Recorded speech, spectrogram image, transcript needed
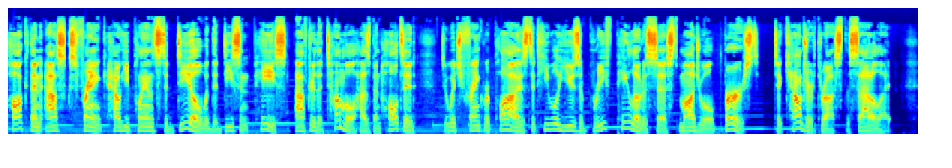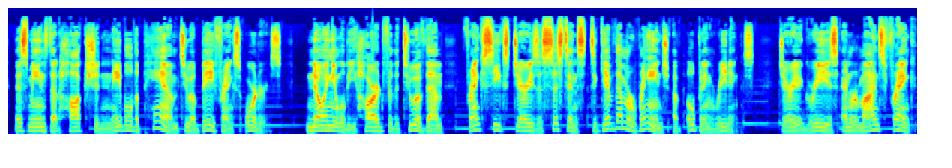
Hawk then asks Frank how he plans to deal with the decent pace after the tumble has been halted, to which Frank replies that he will use a brief payload assist module burst to counterthrust the satellite. This means that Hawk should enable the PAM to obey Frank's orders. Knowing it will be hard for the two of them, Frank seeks Jerry's assistance to give them a range of opening readings. Jerry agrees and reminds Frank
